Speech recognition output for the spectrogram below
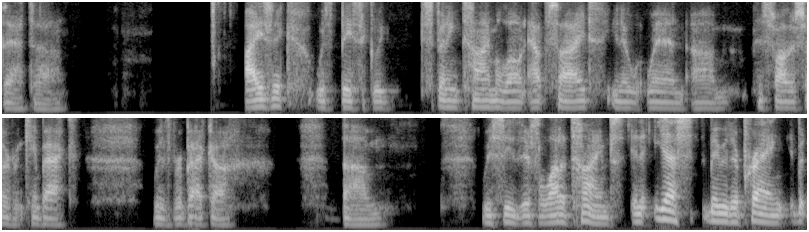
that uh, Isaac was basically spending time alone outside, you know, when um, his father's servant came back with Rebecca um, we see there's a lot of times, and yes, maybe they're praying, but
